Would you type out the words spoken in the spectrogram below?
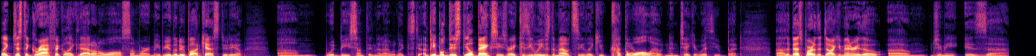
like just a graphic like that on a wall somewhere, maybe in the new podcast studio, um, would be something that I would like to steal. And people do steal Banksy's, right? Because he leaves them out. So you, like you cut the wall out and then take it with you. But uh, the best part of the documentary, though, um, Jimmy, is uh,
